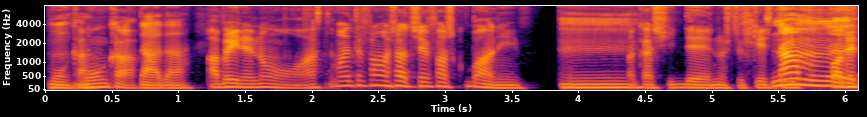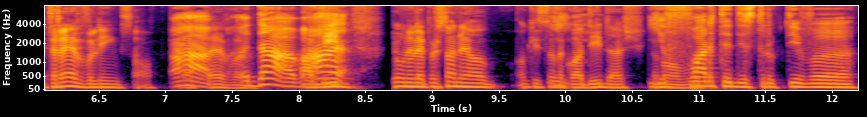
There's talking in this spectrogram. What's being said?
Munca. Munca. Da, da. A, bine, nu. Asta mai întrebam așa, ce faci cu banii? Mm. Ca și idee, nu știu, chestii. N-am, poate uh, traveling sau A, whatever. da, a, Adid, unele persoane au o chestie asta cu Adidas. că e nu au avut. foarte destructivă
